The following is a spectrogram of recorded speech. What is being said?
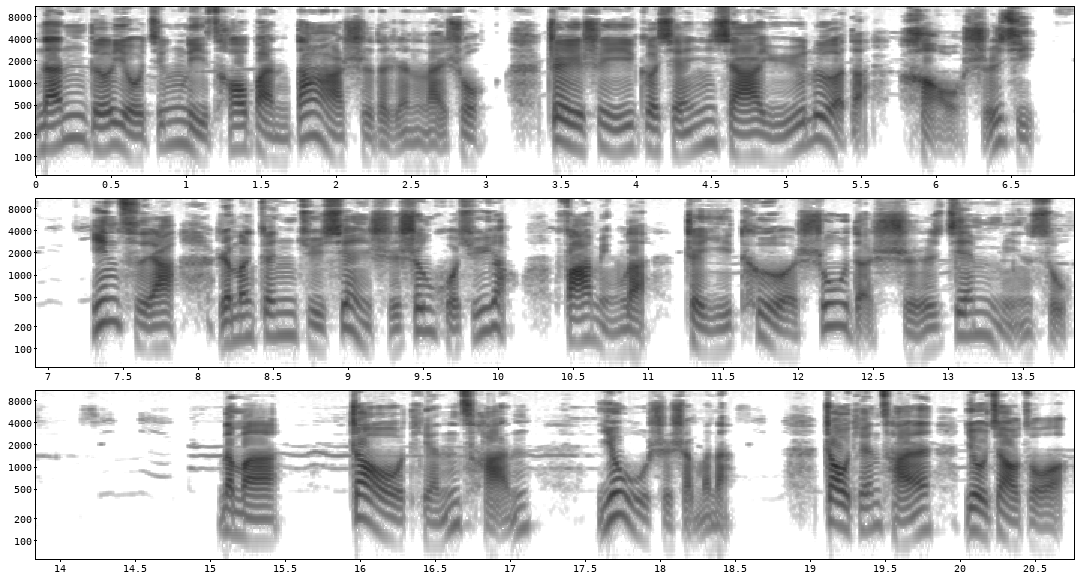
难得有精力操办大事的人来说，这是一个闲暇娱乐的好时机。因此呀，人们根据现实生活需要，发明了这一特殊的时间民俗。那么，赵田蚕又是什么呢？赵田蚕又叫做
